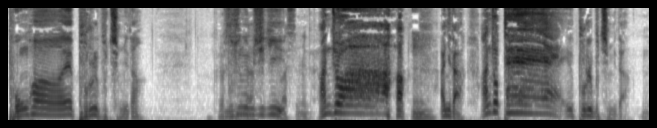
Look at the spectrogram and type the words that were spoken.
봉화에 불을 붙입니다. 그렇습니다. 무슨 음식이- 맞습니다. 안 좋아! 음. 아니다. 안 좋대! 이 불을 붙입니다. 네.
